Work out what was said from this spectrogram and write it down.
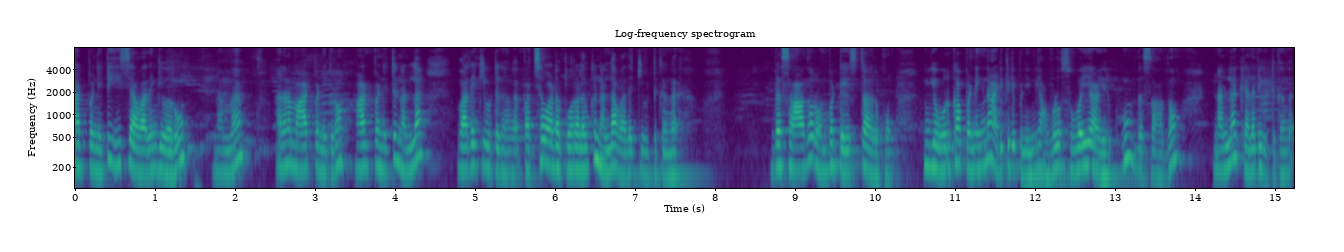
ஆட் பண்ணிவிட்டு ஈஸியாக வதங்கி வரும். நம்ம அதனால் நம்ம ஆட் பண்ணிக்கிறோம். ஆட் பண்ணிவிட்டு நல்லா வதக்கி விட்டுக்கோங்க. பச்சை வாடை போகிற அளவுக்கு நல்லா வதக்கி விட்டுக்கோங்க. இந்த சாதம் ரொம்ப டேஸ்ட்டாக இருக்கும். நீங்கள் ஒருக்கா பண்ணிங்கன்னா அடிக்கடி பண்ணுவீங்க அவ்வளோ சுவையாக இருக்கும் இந்த சாதம். நல்லா கிளறி விட்டுக்கோங்க.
